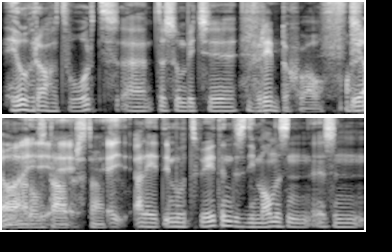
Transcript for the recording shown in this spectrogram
heel graag het woord. Uh, het is zo'n beetje... Vreemd toch wel, als je ja, daar als dader staat. Uh, allee, je moet weten, dus die man is een, is een,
